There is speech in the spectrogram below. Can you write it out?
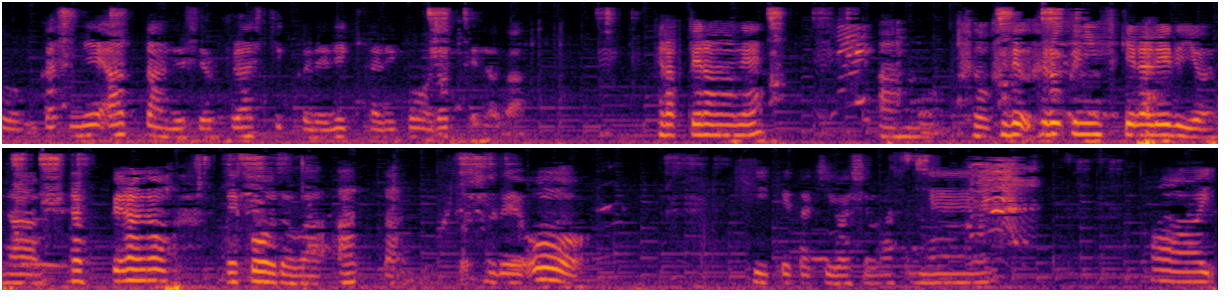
そう、昔ね、あったんですよ。プラスチックでできたレコードっていうのが。ペラペラのね、あの、そう、付録につけられるような、ペラペラのレコードがあったんですよ。それを、弾いてた気がしますね。はーい。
